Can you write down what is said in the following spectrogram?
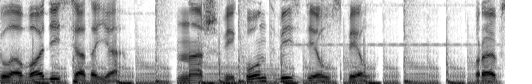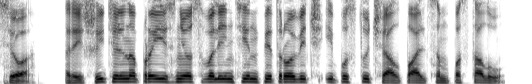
Глава 10. Наш Виконт везде успел. Про все. Решительно произнес Валентин Петрович и постучал пальцем по столу.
